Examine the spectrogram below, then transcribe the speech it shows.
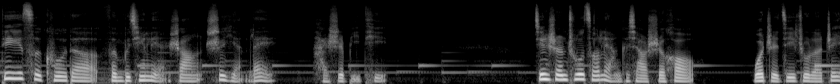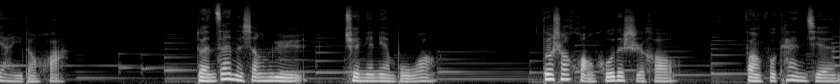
第一次哭的分不清脸上是眼泪还是鼻涕。精神出走两个小时后，我只记住了这样一段话：短暂的相遇，却念念不忘。多少恍惚的时候，仿佛看见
